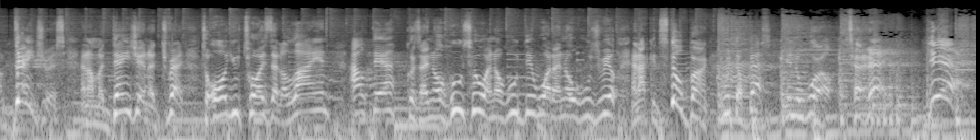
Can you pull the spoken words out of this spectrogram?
I'm dangerous, and I'm a danger and a threat to all you toys that are lying out there. Because I know who's who, I know who did what, I know who's real, and I can still burn with the best in the world today. Yeah.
